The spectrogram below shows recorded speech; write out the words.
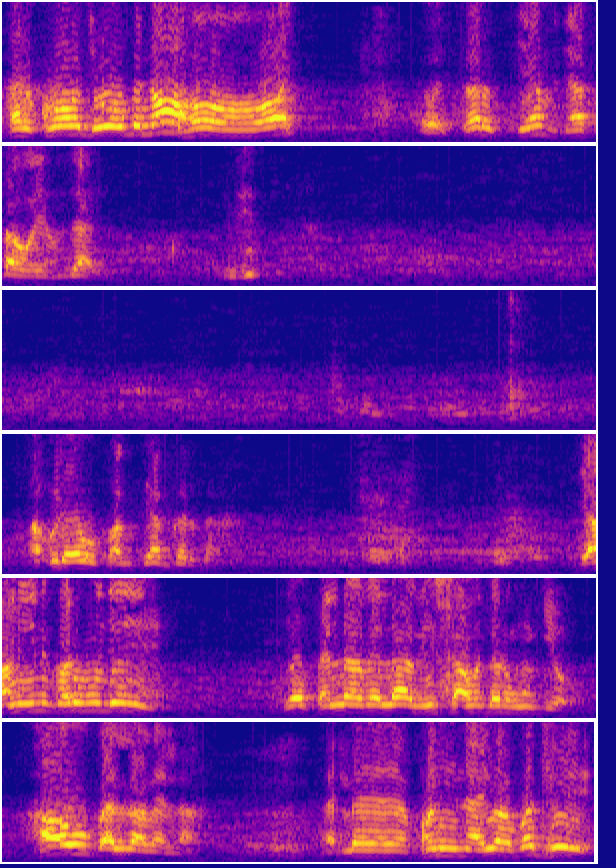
હરખો જોગ ન હોય તો સર જેમ જાતા હોય એમ જાય. આપણે એવો ભાગ ત્યાગ કરતા. જાણીને કરવું જોઈએ. જો પેલા વેલા વિસાવદર ઊંઘ્યો. હાવ પેલા વેલા એટલે ભણીને આવ્યા પછી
